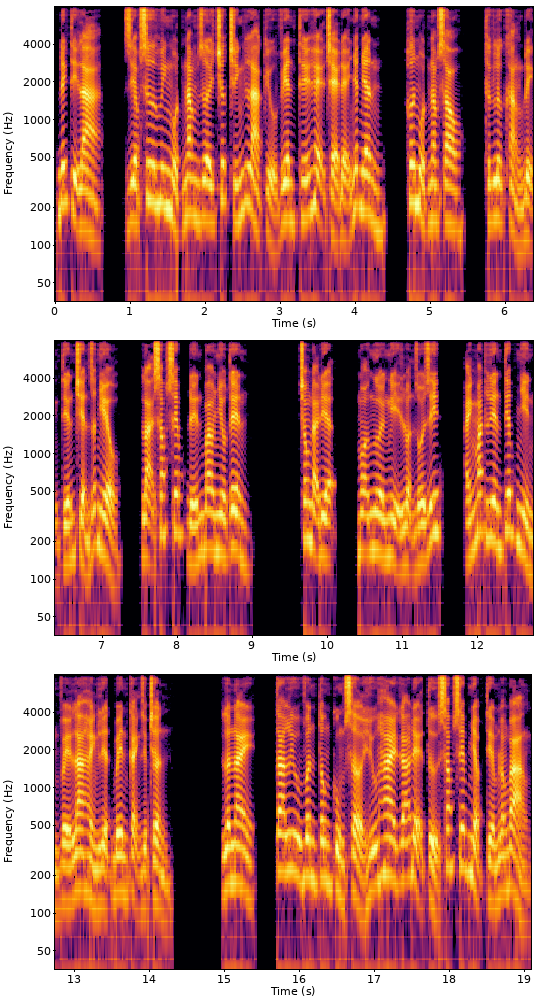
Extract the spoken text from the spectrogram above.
Đích thị là, Diệp Sư Huynh một năm rưỡi trước chính là cửu viên thế hệ trẻ đệ nhất nhân, hơn một năm sau, thực lực khẳng định tiến triển rất nhiều, lại sắp xếp đến bao nhiêu tên. Trong đại điện, mọi người nghị luận rối rít, ánh mắt liên tiếp nhìn về la hành liệt bên cạnh Diệp Trần. Lần này, ta Lưu Vân Tông cùng sở hữu hai gã đệ tử sắp xếp nhập tiềm long bảng,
